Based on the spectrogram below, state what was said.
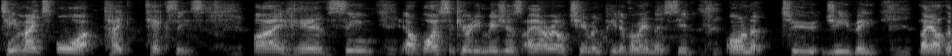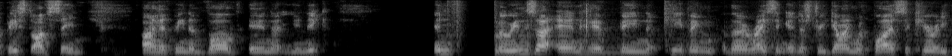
teammates or take taxis. I have seen our biosecurity measures, ARL Chairman Peter V'landys said on 2GB. They are the best I've seen. I have been involved in unique influenza and have been keeping the racing industry going with biosecurity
